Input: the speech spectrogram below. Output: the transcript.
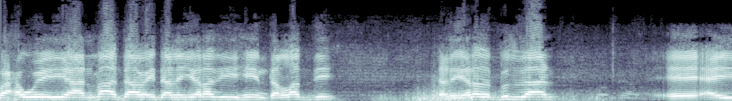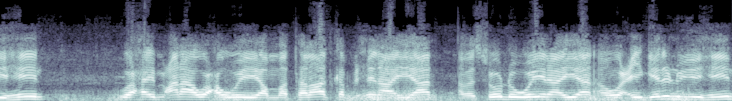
Waxa weeyaan maadaamay dhallinyaradii yihiin dalladii dhallinyarada puntland ee ay yihiin waxay macnaha waxa weeyaan matalaad ka bixinayaan ama soo dhowaynayaan ama wacyigelinu yihiin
